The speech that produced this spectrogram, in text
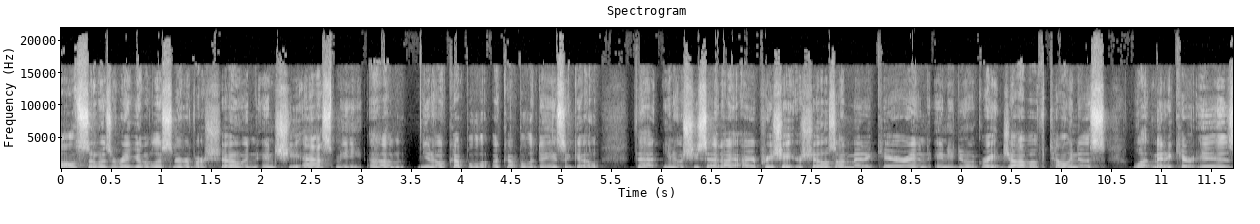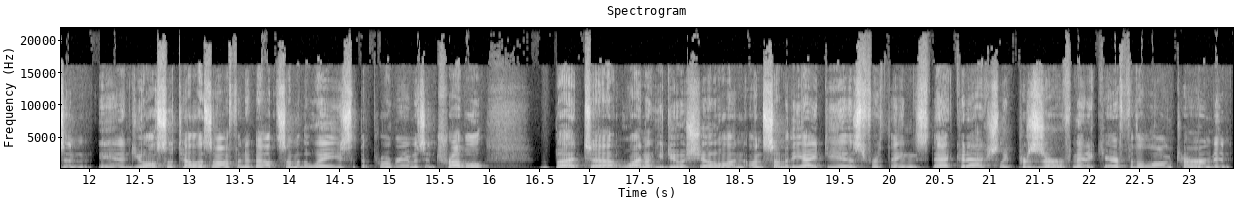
also is a regular listener of our show, and and she asked me, um, you know, a couple a couple of days ago that you know she said I, I appreciate your shows on Medicare, and and you do a great job of telling us what Medicare is, and and you also tell us often about some of the ways that the program is in trouble. But uh, why don't you do a show on on some of the ideas for things that could actually preserve Medicare for the long term? And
